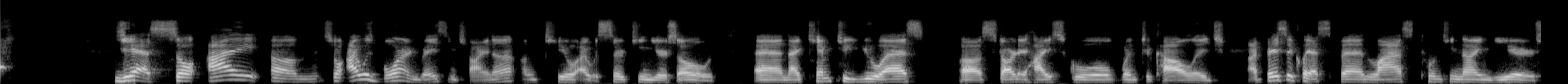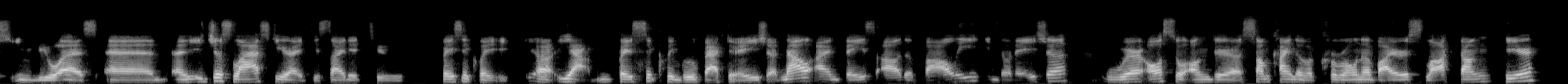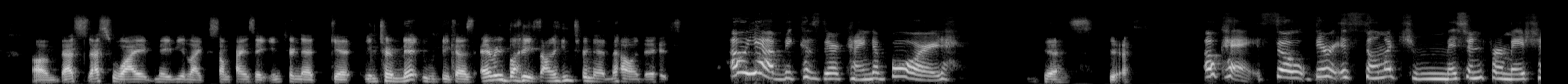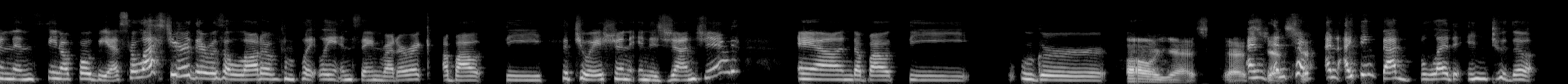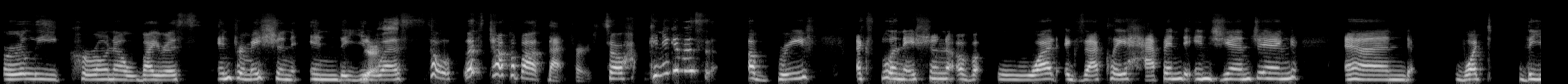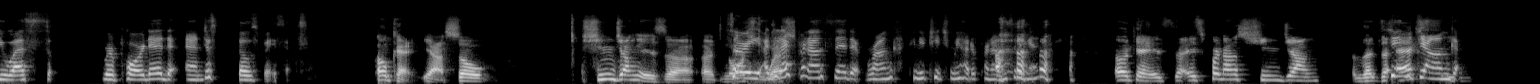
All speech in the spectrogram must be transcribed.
Yes, so I um so I was born and raised in China until I was 13 years old and I came to US uh, started high school, went to college. I basically I spent last 29 years in US and, and it just last year I decided to basically uh, yeah basically move back to Asia. Now I'm based out of Bali, Indonesia. We're also under some kind of a coronavirus lockdown here. Um, that's that's why maybe like sometimes the internet get intermittent because everybody's on internet nowadays. Oh, yeah, because they're kind of bored. Yes, yes. Okay, so there is so much misinformation and xenophobia. So last year there was a lot of completely insane rhetoric about the situation in Xinjiang and about the Uyghur. Oh yes, yes, and yes, and so yes. and I think that bled into the early coronavirus information in the US. Yes. So let's talk about that first. So, can you give us a brief explanation of what exactly happened in Xinjiang and what the US reported and just those basics? Okay, yeah. So Xinjiang is a, a Sorry, did I pronounce it wrong? Can you teach me how to pronounce it again? okay, it's uh, it's pronounced Xinjiang. The, the Xinjiang. X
